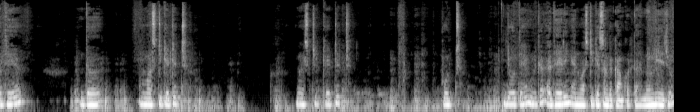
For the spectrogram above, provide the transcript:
adhere the masticated masticated food जो होते हैं, उनका अधेयरिंग एंड मास्टिकेशन का काम करता है। मेनली ये जो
